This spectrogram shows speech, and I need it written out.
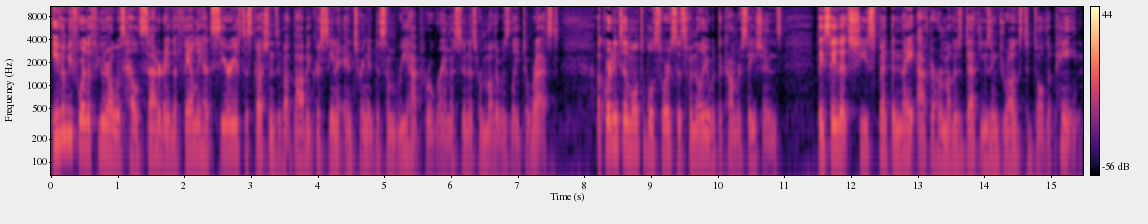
Even before the funeral was held Saturday, the family had serious discussions about Bobbi Kristina entering into some rehab program as soon as her mother was laid to rest. According to multiple sources familiar with the conversations, they say that she spent the night after her mother's death using drugs to dull the pain.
